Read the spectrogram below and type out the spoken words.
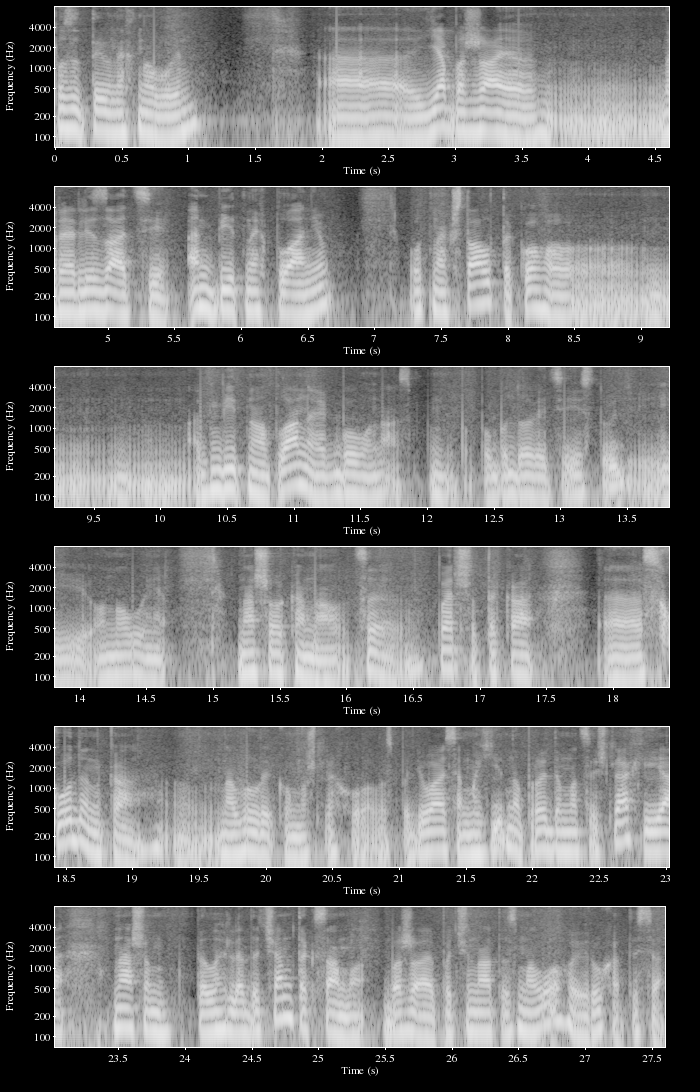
позитивних новин. Е, Я бажаю реалізації амбітних планів. От на кшталт такого амбітного плану, як був у нас по побудові цієї студії і оновлення нашого каналу. Це перша така сходинка е, на великому шляху. Але сподіваюся, ми гідно пройдемо цей шлях. І я нашим телеглядачам так само бажаю починати з малого і рухатися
